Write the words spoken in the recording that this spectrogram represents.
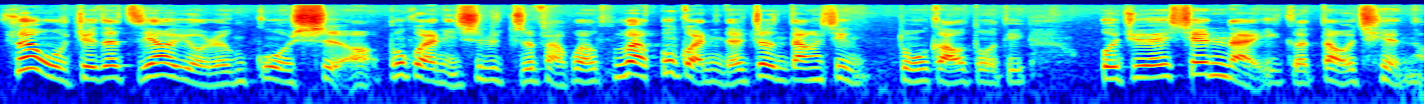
所以我觉得，只要有人过世啊，不管你是不是执法官，不不管你的正当性多高多低，我觉得先来一个道歉哦，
